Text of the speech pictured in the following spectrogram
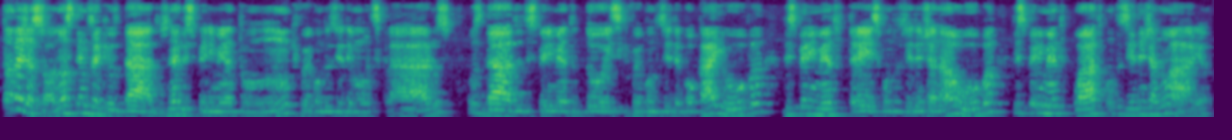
Então, veja só, nós temos aqui os dados né, do experimento 1, que foi conduzido em Montes Claros, os dados do experimento 2, que foi conduzido em Bocaiúva, do experimento 3, conduzido em Janaúba, do experimento 4, conduzido em Januária.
